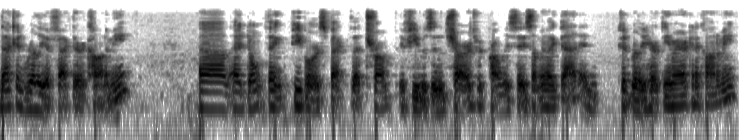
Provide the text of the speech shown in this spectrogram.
that can really affect their economy. Um, I don't think people respect that Trump, if he was in charge, would probably say something like that and could really hurt the American economy.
